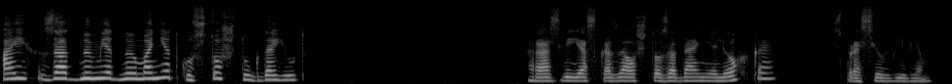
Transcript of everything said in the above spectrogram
а их за одну медную монетку сто штук дают». «Разве я сказал, что задание легкое?» — спросил Вильям.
